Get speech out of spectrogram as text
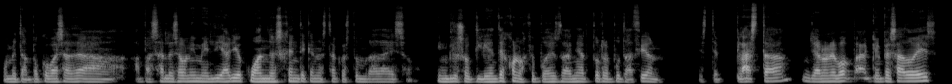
hombre, tampoco vas a, a, pasarles a un email diario cuando es gente que no está acostumbrada a eso. Incluso clientes con los que puedes dañar tu reputación. Este plasta, ya no le a qué pesado es,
